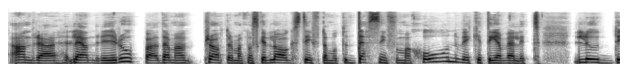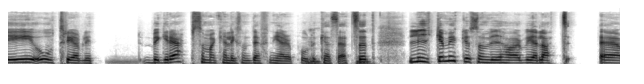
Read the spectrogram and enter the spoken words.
andra länder i Europa, där man pratar om att man ska lagstifta mot desinformation, vilket är en väldigt luddig, otrevligt begrepp som man kan liksom definiera på olika mm. sätt. Så att lika mycket som vi har velat eh,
